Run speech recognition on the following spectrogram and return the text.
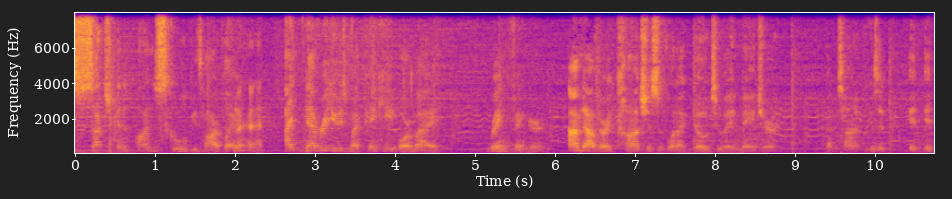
Such an unschooled guitar player. I never use my pinky or my ring finger. I'm now very conscious of when I go to a major pentatonic because it, it, it,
